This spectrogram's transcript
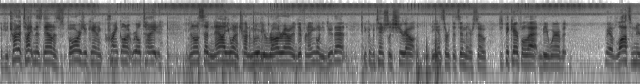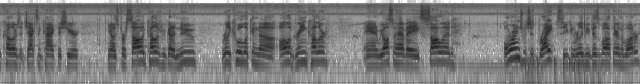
if you try to tighten this down as far as you can and crank on it real tight, then all of a sudden now you want to try to move your rod around at a different angle and you do that, you could potentially shear out the insert that's in there. So just be careful of that and be aware of it. We have lots of new colors at Jackson Kayak this year. You know, for solid colors, we've got a new, really cool looking uh, olive green color. And we also have a solid orange, which is bright, so you can really be visible out there in the water.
